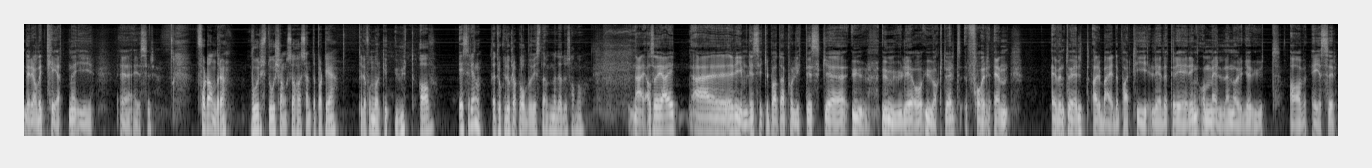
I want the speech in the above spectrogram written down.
realitetene i ACER. For det andre, hvor stor sjanse har Senterpartiet til å få Norge ut av ACER igjen? Jeg tror ikke du klarte å overbevise dem med det du sa nå. Nei, altså jeg er rimelig sikker på at det er politisk uh, umulig og uaktuelt for en eventuelt Arbeiderparti-ledet regjering å melde Norge ut av ACER.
